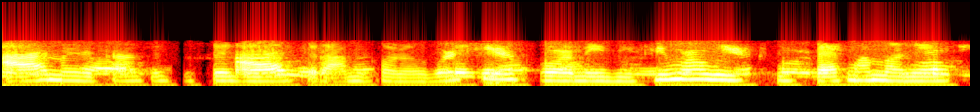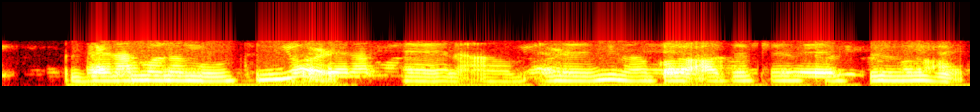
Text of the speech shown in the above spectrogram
I made a conscious decision that I'm going to work here for maybe a few more weeks, stack my money, and then I'm going to move to New York, and um and then you know go to auditions for student music.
